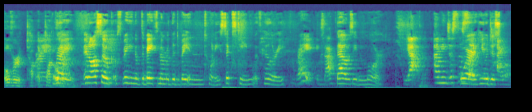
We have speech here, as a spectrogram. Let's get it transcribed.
over talk, Right. talk over Right. him. And also, speaking of debates, remember the debate in 2016 with Hillary? Right, exactly. That was even more. Yeah. I mean, just this Or like he would just- entitlement.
